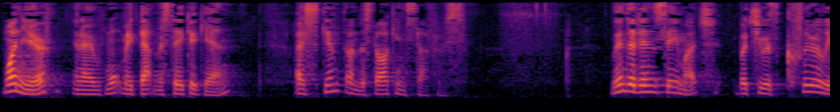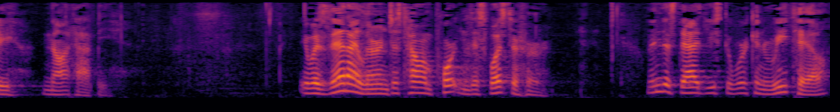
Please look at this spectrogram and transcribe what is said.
One year, and I won't make that mistake again, I skimped on the stocking stuffers. Linda didn't say much, but she was clearly not happy. It was then I learned just how important this was to her. Linda's dad used to work in retail,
